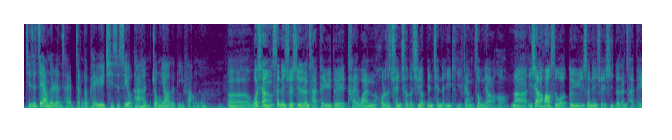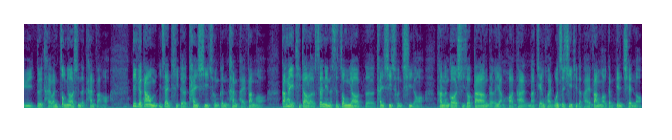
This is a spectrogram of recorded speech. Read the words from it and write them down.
其实这样的人才整个培育，其实是有它很重要的地方呢。呃，我想森林学系的人才培育对台湾或者是全球的气候变迁的议题非常重要了哈。那以下的话是我对于森林学系的人才培育对台湾重要性的看法哦。第一个，刚刚我们一再提的碳吸存跟碳排放哦，刚刚也提到了，森林呢是重要的碳吸存器哦，它能够吸收大量的二氧化碳，那减缓温室气体的排放哦跟变迁哦。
